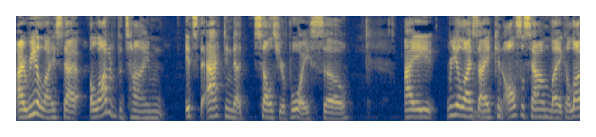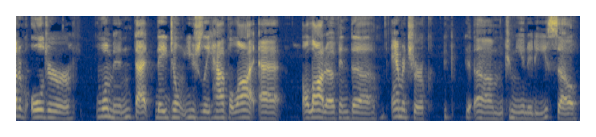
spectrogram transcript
I realized that a lot of the time it's the acting that sells your voice. So I realized I can also sound like a lot of older women that they don't usually have a lot at a lot of in the amateur um, community. So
